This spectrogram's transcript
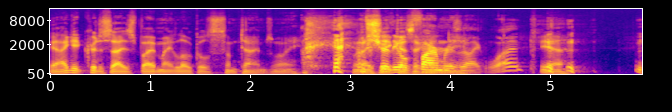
Yeah, I get criticized by my locals sometimes when I when I'm I sure say the old farmers Grande. are like, "What?" Yeah.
